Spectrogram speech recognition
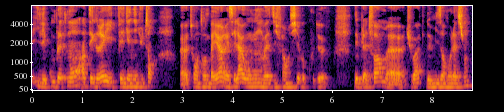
il est complètement intégré, il te fait gagner du temps, euh, toi en tant que bailleur, et c'est là où nous, on va se différencier beaucoup de, des plateformes, tu vois, de mise en relation.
